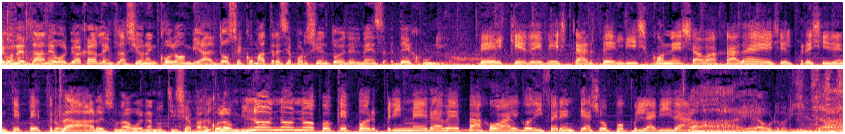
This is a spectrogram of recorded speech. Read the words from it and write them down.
Según el DANE, volvió a caer la inflación en Colombia al 12,13% en el mes de junio. El que debe estar feliz con esa bajada es el presidente Petro. Claro, es una buena noticia para Colombia. No, no, no, porque por primera vez bajó algo diferente a su popularidad. Ay, Aurorita.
